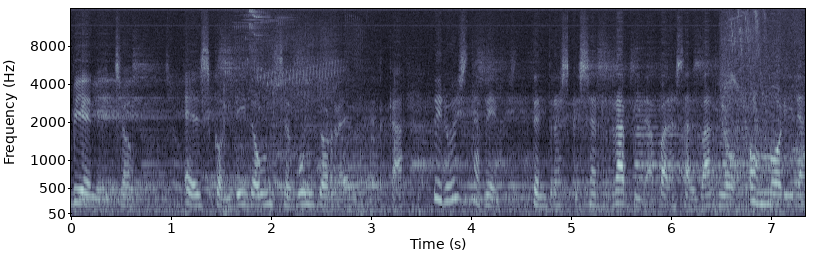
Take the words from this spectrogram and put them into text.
Bien hecho. He escondido un segundo rehén cerca, pero esta vez tendrás que ser rápida para salvarlo o morirá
